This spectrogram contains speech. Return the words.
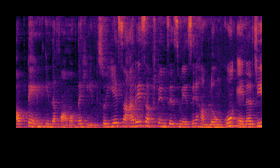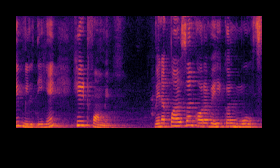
obtained in the form of the heat so ये सारे सब्सटेंसेस में से हम लोगों को एनर्जी मिलती है हीट फॉर्म में. वेन अ पर्सन और a vehicle moves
